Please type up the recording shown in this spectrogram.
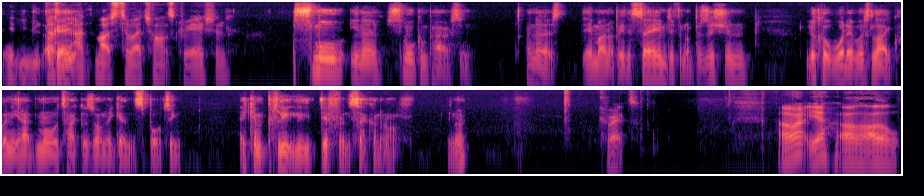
It doesn't okay. add much to our chance creation. Small, you know, small comparison. I know it's, it might not be the same, different opposition. Look at what it was like when he had more attackers on against Sporting. A completely different second half. You know. Correct. All right, yeah, I'll,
